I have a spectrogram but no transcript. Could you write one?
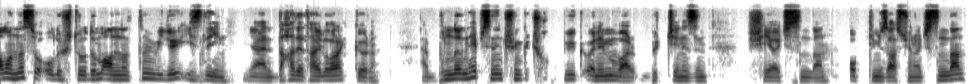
Ama nasıl oluşturduğumu anlattığım videoyu izleyin. Yani daha detaylı olarak görün. Yani bunların hepsinin çünkü çok büyük önemi var bütçenizin şeyi açısından, optimizasyon açısından.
